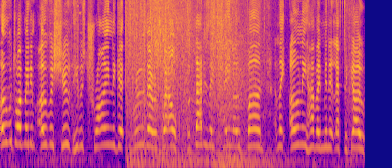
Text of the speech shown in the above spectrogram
Overdrive made him overshoot. He was trying to get through there as well. But that is a payload burned. And they only have a minute left to go.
